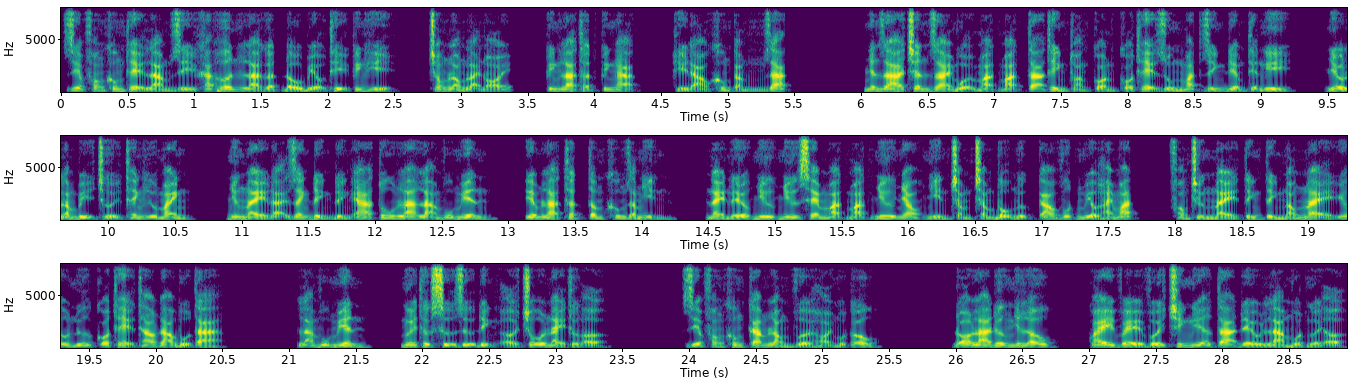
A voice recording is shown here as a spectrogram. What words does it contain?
Diệp phong không thể làm gì khác hơn là gật đầu biểu thị kinh hỉ, trong lòng lại nói, kinh là thật kinh ngạc thì đạo không cảm giác. Nhân ra chân dài mội mạt mạt ta thỉnh thoảng còn có thể dùng mắt dính điểm tiện nghi nhiều lắm bị chửi thanh lưu manh, nhưng này đại danh đỉnh đỉnh a tu la lãm vũ miên, im là thật tâm không dám nhìn. Này nếu như như xem mặt mặt như nhau nhìn chằm chằm bộ ngực cao vút miểu hai mắt, phòng chừng này tính tình nóng này yêu nữ có thể thao đao bộ ta. Lãm vũ miên, ngươi thực sự dự định ở chỗ này thường ở? Diệp phong không cam lòng vừa hỏi một câu. Đó là đương nhiên lâu, quay về với chính nghĩa ta đều là một người ở,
